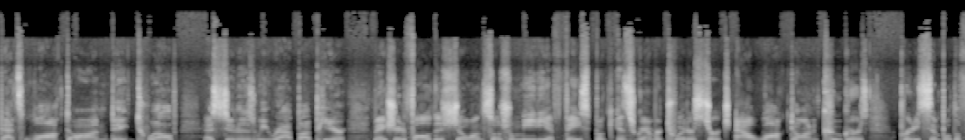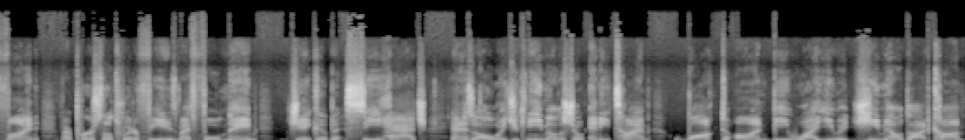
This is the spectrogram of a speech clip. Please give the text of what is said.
That's Locked On Big 12 as soon as we wrap up here. Make sure to follow this show on social media Facebook, Instagram, or Twitter search out Locked On Cougars. Pretty simple to find. My personal Twitter feed is my full name, Jacob C. Hatch. And as always, you can email the show anytime, lockedonbyu at gmail.com.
